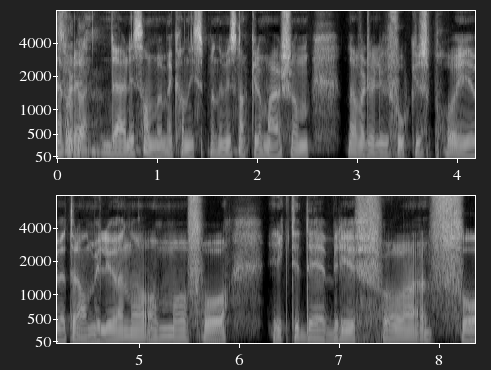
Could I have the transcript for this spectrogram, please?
Nei, det, det, er de samme mekanismene vi snakker om her som det har vært veldig fokus på i veteranmiljøene, om å få riktig debrief og få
